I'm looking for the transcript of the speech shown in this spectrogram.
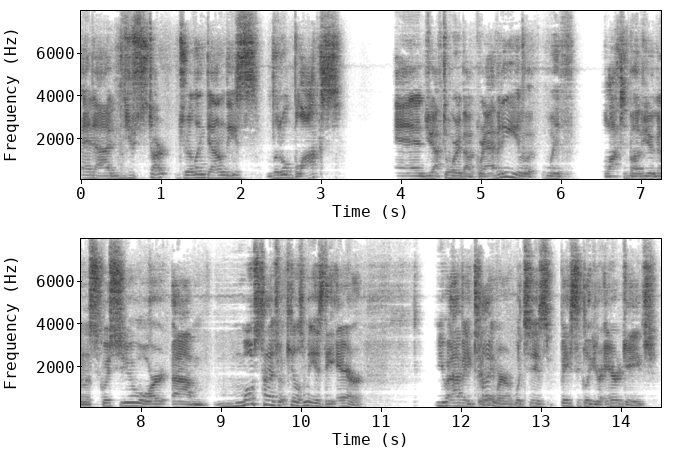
and uh, you start drilling down these little blocks and you have to worry about gravity. With blocks above you are going to squish you or um, most times what kills me is the air. You have a timer which is basically your air gauge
